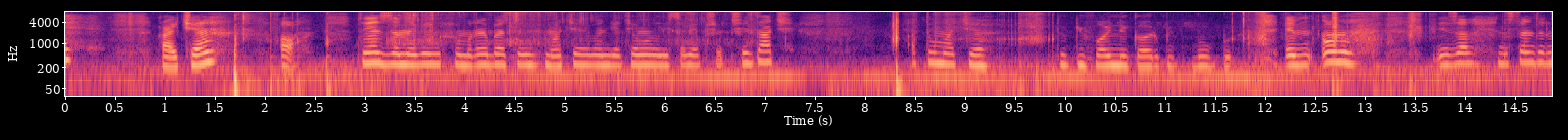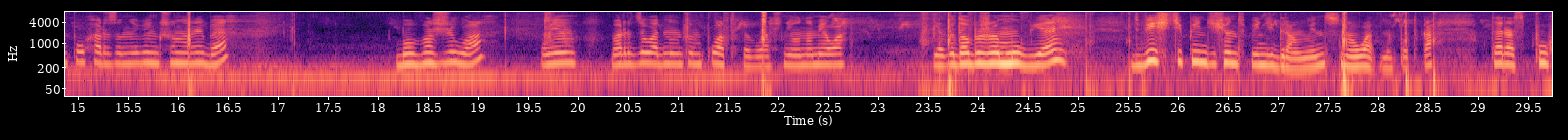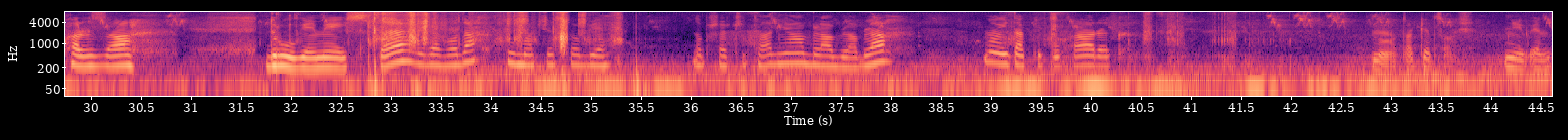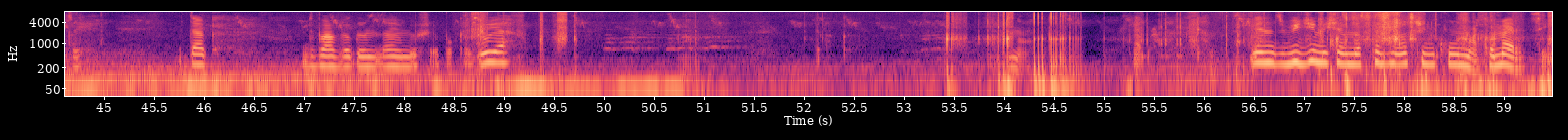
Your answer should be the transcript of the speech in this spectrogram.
Czekajcie. O, tu jest za największą rybę. Tu macie, będziecie mogli sobie przeczytać. A tu macie taki fajny karpik. Bu, bu. Ym, on za, dostałem ten puchar za największą rybę, bo ważyła. Bo miałem bardzo ładną tą płotkę właśnie. Ona miała, jak dobrze mówię, 255 gram, więc no ładna płotka. Teraz puchar za drugie miejsce w zawodach. Tu macie sobie do przeczytania, bla bla bla. No i taki pucharek. No, takie coś. Mniej więcej. I tak dwa wyglądają, już je pokazuję. Tak. No. Dobra. Więc widzimy się w następnym odcinku na komercji.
